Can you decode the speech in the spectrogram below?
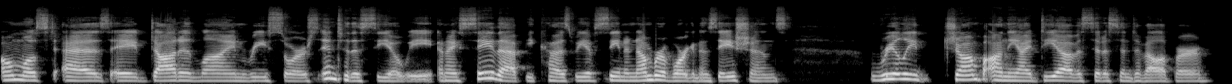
almost as a dotted line resource into the COE. And I say that because we have seen a number of organizations really jump on the idea of a citizen developer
